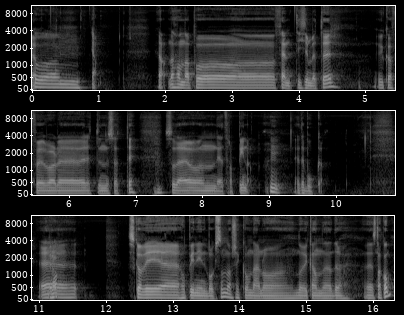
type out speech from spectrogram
Ja. Og, mm, ja. Ja, det havna på 50 km. Uka før var det rett under 70. Så det er jo en nedtrapping, da. Etter boka. Eh, skal vi eh, hoppe inn i innboksen og sjekke om det er noe, noe vi kan eh, dra, snakke om?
